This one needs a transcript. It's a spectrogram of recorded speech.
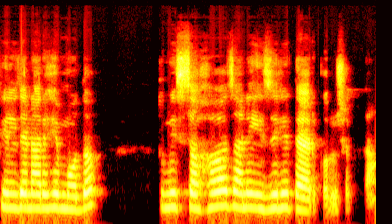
फील देणारे हे मोदक तुम्ही सहज आणि इझिली तयार करू शकता.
